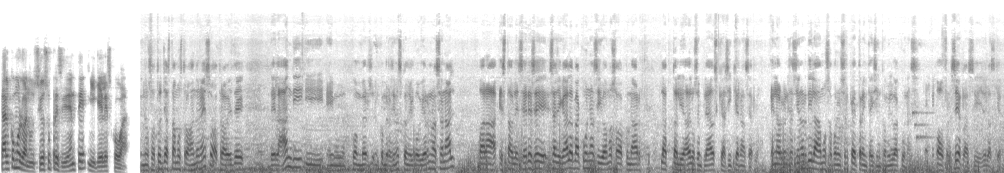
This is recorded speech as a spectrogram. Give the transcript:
tal como lo anunció su presidente Miguel Escobar. Nosotros ya estamos trabajando en eso a través de, la ANDI y en, conversaciones con el gobierno nacional para establecer esa llegada de las vacunas y vamos a vacunar la totalidad de los empleados que así quieran hacerlo. En la organización Ardila vamos a poner cerca de 35 mil vacunas, a ofrecerlas si ellos las quieren.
